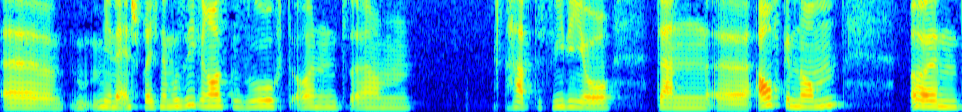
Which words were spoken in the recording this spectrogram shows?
äh, mir eine entsprechende Musik rausgesucht und ähm, habe das Video dann äh, aufgenommen und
